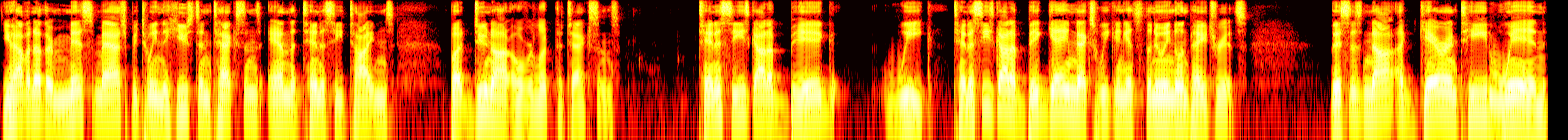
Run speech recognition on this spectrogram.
You have another mismatch between the Houston Texans and the Tennessee Titans, but do not overlook the Texans. Tennessee's got a big week. Tennessee's got a big game next week against the New England Patriots. This is not a guaranteed win.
